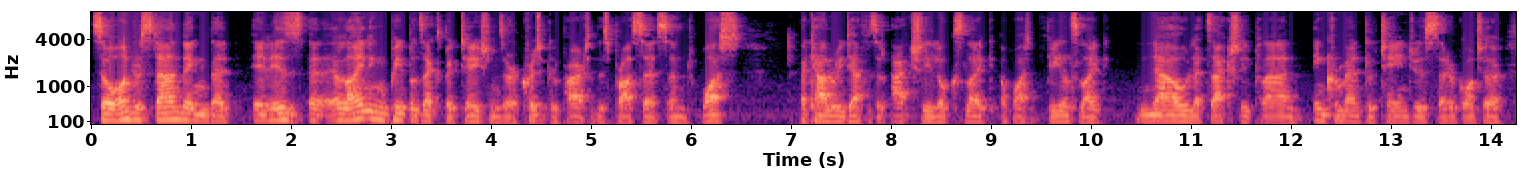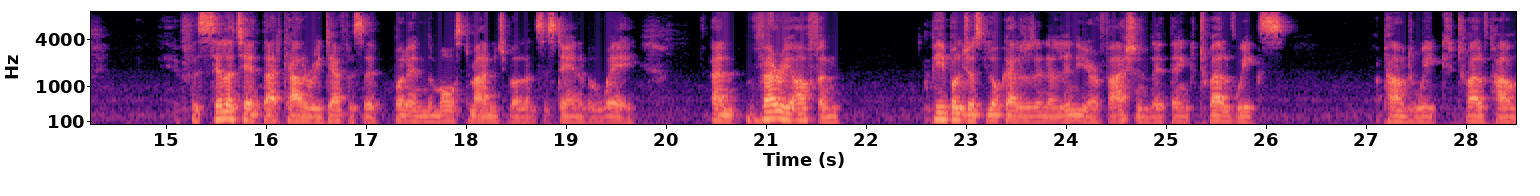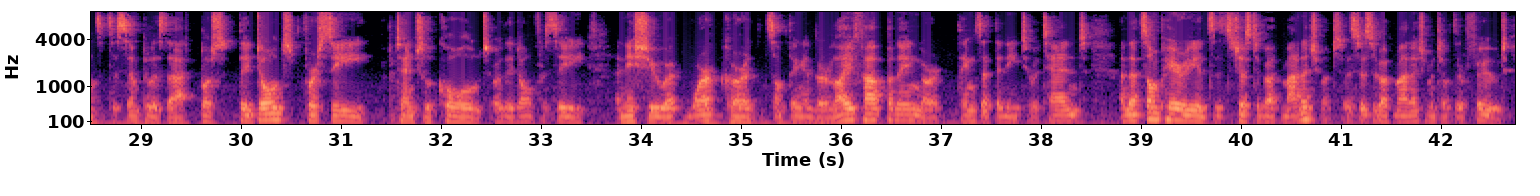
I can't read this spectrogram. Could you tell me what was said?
So, understanding that it is uh, aligning people's expectations are a critical part of this process and what a calorie deficit actually looks like and what it feels like. Now, let's actually plan incremental changes that are going to facilitate that calorie deficit, but in the most manageable and sustainable way. And very often, people just look at it in a linear fashion. They think 12 weeks, pound a week, 12 pounds, it's as simple as that. But they don't foresee potential cold or they don't foresee an issue at work or something in their life happening or things that they need to attend. And that some periods it's just about management. It's just about management of their food.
